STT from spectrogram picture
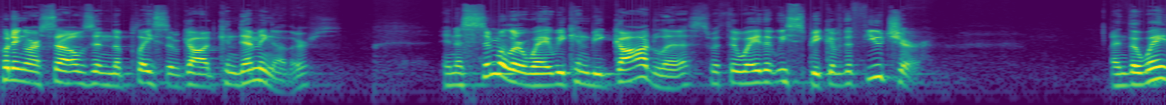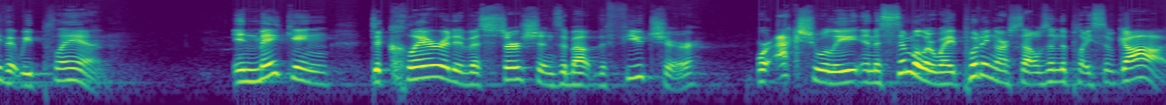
putting ourselves in the place of God, condemning others. In a similar way, we can be godless with the way that we speak of the future and the way that we plan. In making declarative assertions about the future, we're actually, in a similar way, putting ourselves in the place of God.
